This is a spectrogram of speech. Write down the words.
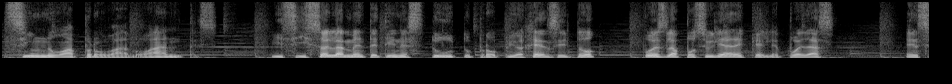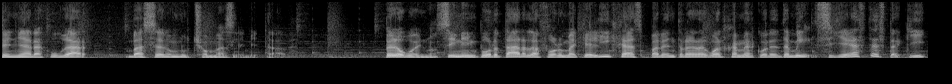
si no ha probado antes. Y si solamente tienes tú tu propio ejército, pues la posibilidad de que le puedas enseñar a jugar va a ser mucho más limitada. Pero bueno, sin importar la forma que elijas para entrar a Warhammer 40.000, si llegaste hasta aquí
